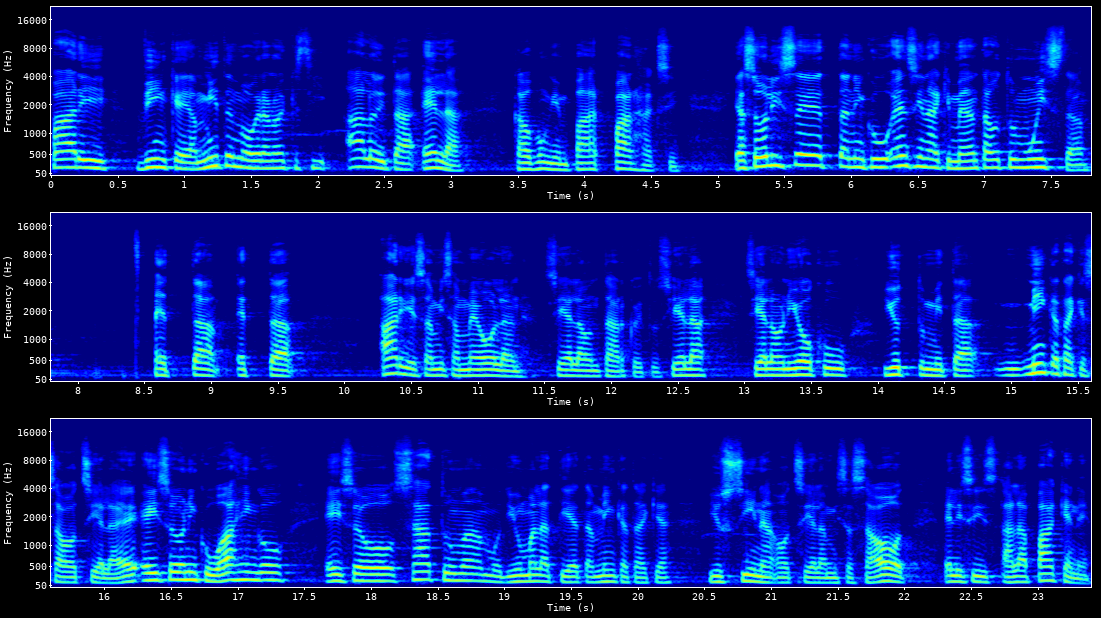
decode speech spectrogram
pari vinkkejä, miten me voidaan oikeasti aloittaa elää kaupungin par- parhaaksi. Ja se oli se, että niin kuin ensinnäkin meidän täytyy muistaa, että, että arjessa, missä me ollaan, siellä on tarkoitus. Siellä, siellä on joku juttu, mitä, minkä takia sä oot siellä. Ei, ei se ole niinku vahingo, ei se ole satuma, mutta Jumala tietää, minkä takia just sinä oot siellä, missä sä oot. Eli siis älä pakene.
